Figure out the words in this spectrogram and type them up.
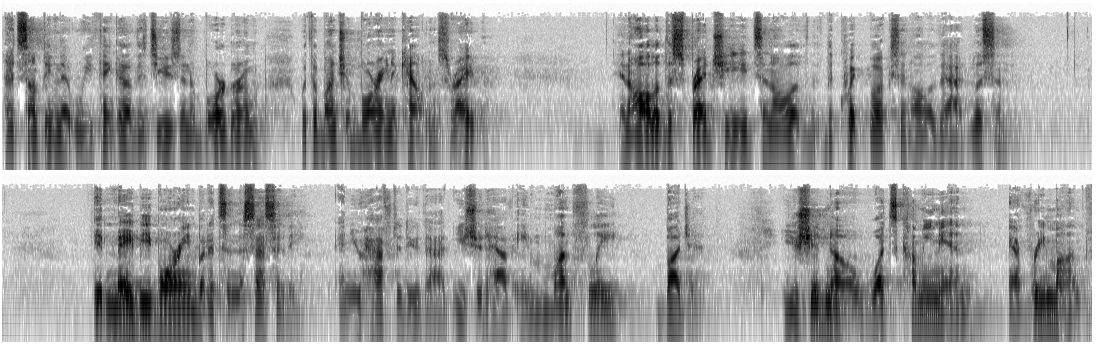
That's something that we think of that's used in a boardroom with a bunch of boring accountants, right? And all of the spreadsheets and all of the QuickBooks and all of that. Listen, it may be boring, but it's a necessity, and you have to do that. You should have a monthly budget. You should know what's coming in every month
